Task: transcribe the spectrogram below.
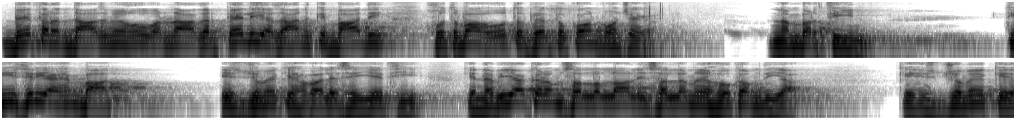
بہتر انداز میں ہو، ورنہ اگر پہلی اذان کے بعد ہی خطبہ ہو تو پھر تو کون پہنچے گا؟ نمبر تین، تیسری اہم بات اس جمعے کے حوالے سے یہ تھی کہ نبی کرم صلی اللہ علیہ وسلم نے حکم دیا کہ اس جمعے کے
